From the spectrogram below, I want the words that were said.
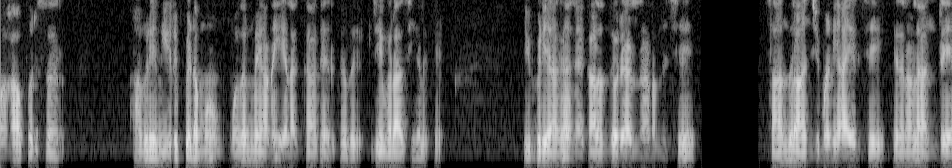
மகாபுருஷர் அவரின் இருப்பிடமும் முதன்மையான இலக்காக இருக்குது ஜீவராசிகளுக்கு. இப்படியாக அங்கே கலந்துரையாடல் நடந்துச்சு. சாயந்தரம் அஞ்சு மணி ஆயிடுச்சு இதனால் அன்றைய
